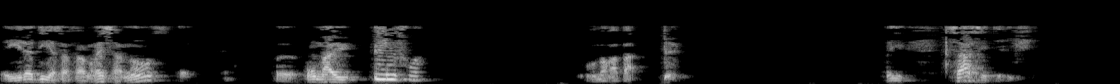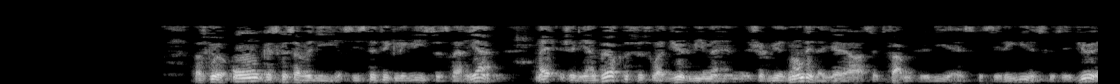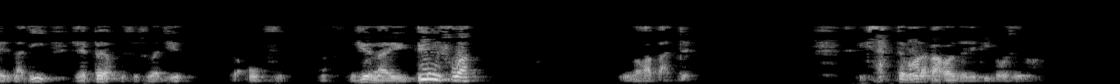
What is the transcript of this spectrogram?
Et il a dit à sa femme récemment, euh, on m'a eu une fois, on n'aura pas voyez, ça c'est terrifiant. Parce que on, qu'est-ce que ça veut dire? Si c'était que l'Église, ce serait rien. Mais j'ai bien peur que ce soit Dieu lui-même. Je lui ai demandé d'ailleurs à cette femme, je lui ai dit, est-ce que c'est l'Église, est-ce que c'est Dieu? Elle m'a dit, j'ai peur que ce soit Dieu. Dieu m'a eu une fois, il n'aura pas deux exactement la parole de l'Épître aux Hébreux.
